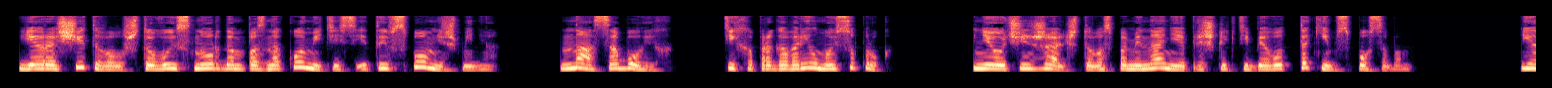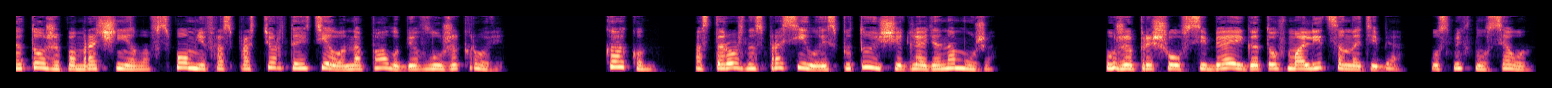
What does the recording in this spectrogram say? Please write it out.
Я рассчитывал, что вы с Нордом познакомитесь, и ты вспомнишь меня. Нас обоих», – тихо проговорил мой супруг. «Мне очень жаль, что воспоминания пришли к тебе вот таким способом». Я тоже помрачнела, вспомнив распростертое тело на палубе в луже крови. «Как он?» – осторожно спросила, испытующая, глядя на мужа. «Уже пришел в себя и готов молиться на тебя», – усмехнулся он.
